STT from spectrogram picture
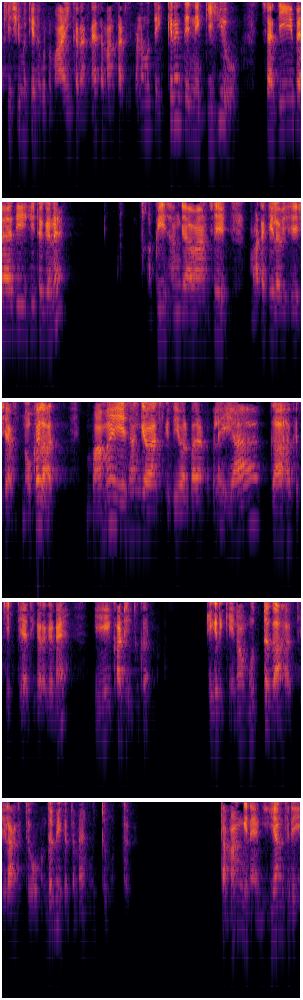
කිසිම කෙනෙකුට මායින් කරන්නේ නැහැ. Taman කටයුතු කරනවා. නමුත් එක්කෙනෙක් දෙන්නේ ගිහියෝ සදී පැහැදී සිටගෙන අපි සංඝයා වහන්සේ මට කියලා විශේෂයක් නොකලත් මම ඒ සංඝයා වහන්සේගේ දේවල් බලන්න කියලා එයා ගාහක චිත්තය ඇති කරගෙන ඒ කටයුතු කරනවා. ඒකට කියනවා මුත්ත ගාහක කියලා. අනිත් හොඳ මේක තමයි මුත්ත මුත්තක. තමන්ගේ නෑ ගිහියන් කෙරේ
